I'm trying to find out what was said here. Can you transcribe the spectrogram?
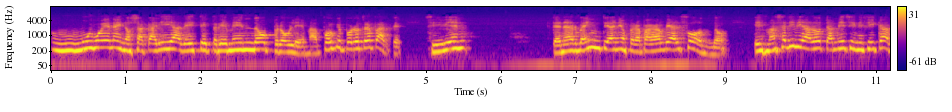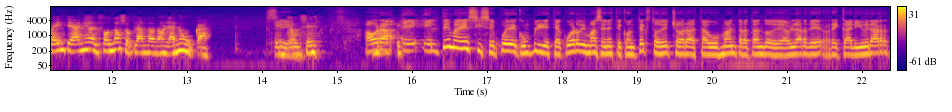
muy buena y nos sacaría de este tremendo problema. Porque por otra parte, si bien tener 20 años para pagarle al fondo es más aliviado, también significa 20 años del fondo soplándonos la nuca. Entonces... Ahora, eh, el tema es si se puede cumplir este acuerdo y más en este contexto. De hecho, ahora está Guzmán tratando de hablar de recalibrar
